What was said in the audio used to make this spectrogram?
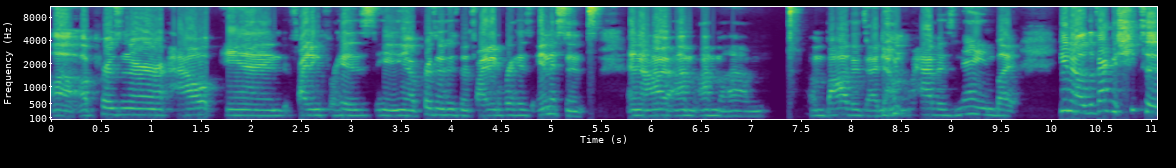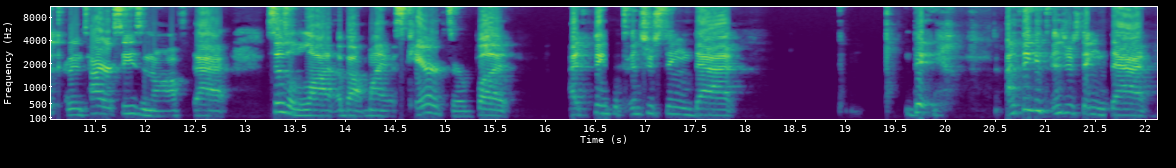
uh, a prisoner out and fighting for his you know prisoner who's been fighting for his innocence and I, I'm I'm um, I'm bothered that I don't have his name, but you know, the fact that she took an entire season off that says a lot about Maya's character. But I think it's interesting that they, I think it's interesting that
